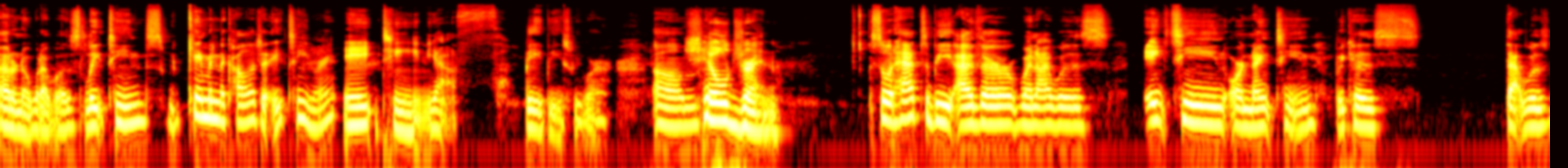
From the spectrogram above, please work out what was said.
I don't know what I was, late teens. We came into college at 18, right? eighteen. Yes, Babies we were. Um children. so it had to be either when I was 18 or 19 because that was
